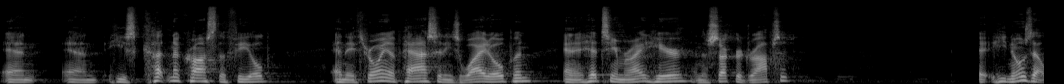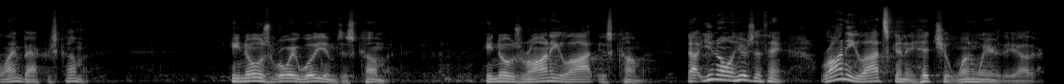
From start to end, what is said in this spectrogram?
and, and he's cutting across the field and they throw him a pass and he's wide open and it hits him right here and the sucker drops it? Eh, he knows that linebacker's coming. He knows Roy Williams is coming. He knows Ronnie Lott is coming. Now, you know, here's the thing Ronnie Lott's going to hit you one way or the other.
